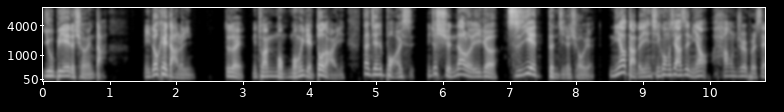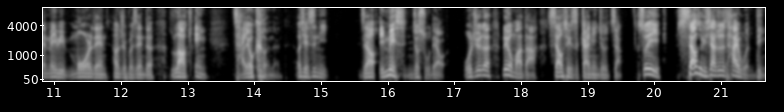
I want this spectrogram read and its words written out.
UBA 的球员打，你都可以打得赢，对不对？你突然猛猛一点都打得赢，但今天就不好意思，你就选到了一个职业等级的球员。你要打得赢情况下是你要 hundred percent maybe more than hundred percent 的 lock in 才有可能，而且是你只要一 miss 你就输掉了。我觉得六马打 Celtics 概念就是这样，所以 Celtics 现在就是太稳定，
